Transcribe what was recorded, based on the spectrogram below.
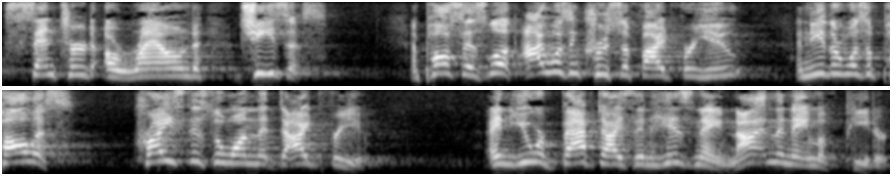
centered around Jesus. And Paul says, Look, I wasn't crucified for you, and neither was Apollos. Christ is the one that died for you. And you were baptized in his name, not in the name of Peter.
